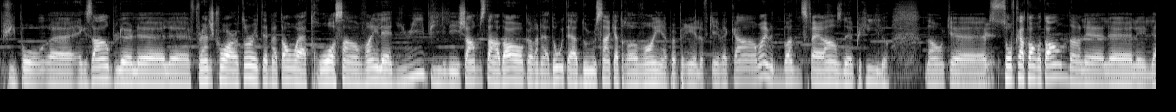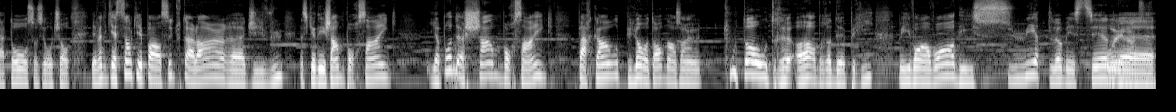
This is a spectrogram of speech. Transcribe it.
Puis pour euh, exemple, le, French Quarter était, mettons, à 320 la nuit, puis les chambres standards Coronado étaient à 280 à peu près. Là. Fait qu'il y avait quand même une bonne différence de prix. Là. Donc, euh, sauf quand on tombe dans la tour, ça c'est autre chose. Il y avait une question qui est passée tout à l'heure euh, que j'ai vue. Est-ce qu'il y a des chambres pour 5? Il n'y a pas de chambre pour 5. Par contre, puis là, on tombe dans un tout autre ordre de prix, mais ils vont avoir des suites, là, mais style...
